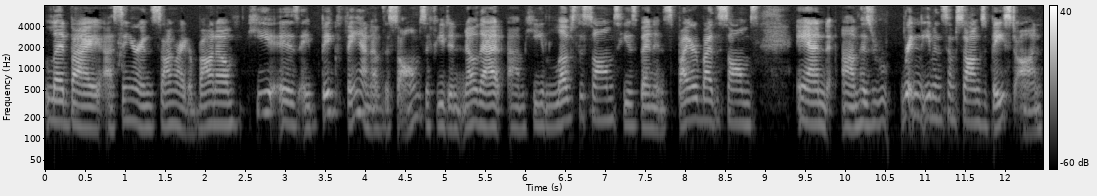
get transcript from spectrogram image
Led by a singer and songwriter Bono. He is a big fan of the Psalms. If you didn't know that, um, he loves the Psalms. He has been inspired by the Psalms and um, has written even some songs based on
